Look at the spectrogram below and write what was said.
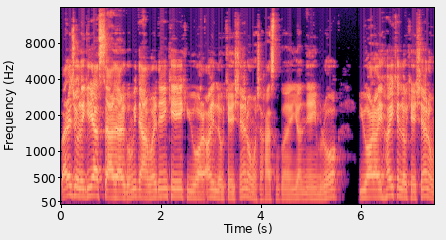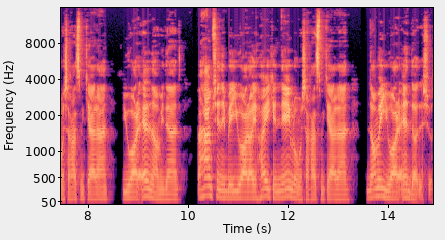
برای جلوگیری از سردرگمی در مورد اینکه یک URI location رو مشخص می‌کنه یا name رو URI هایی که location رو مشخص می‌کردن URL نامیدند و همچنین به URI هایی که name رو مشخص می‌کردن نام URN داده شد.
